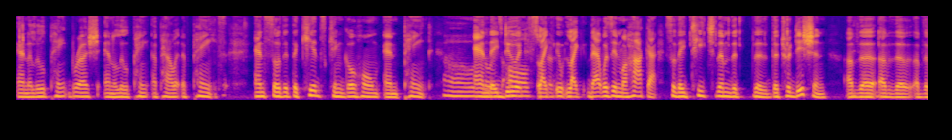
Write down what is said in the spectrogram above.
and a little paintbrush and a little paint a palette of paints. And so that the kids can go home and paint. Oh, and so they do it like of- it, like that was in Oaxaca. So they teach them the the, the tradition of the of the of the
